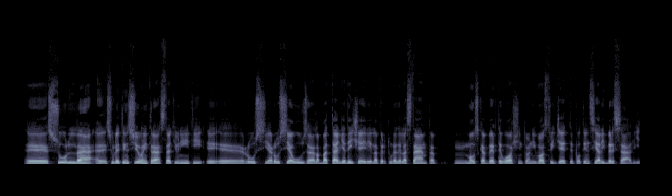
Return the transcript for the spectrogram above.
Eh, sulla, eh, sulle tensioni tra Stati Uniti e eh, Russia, Russia usa la battaglia dei cieli e l'apertura della stampa, mm, Mosca avverte Washington, i vostri jet potenziali bersagli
